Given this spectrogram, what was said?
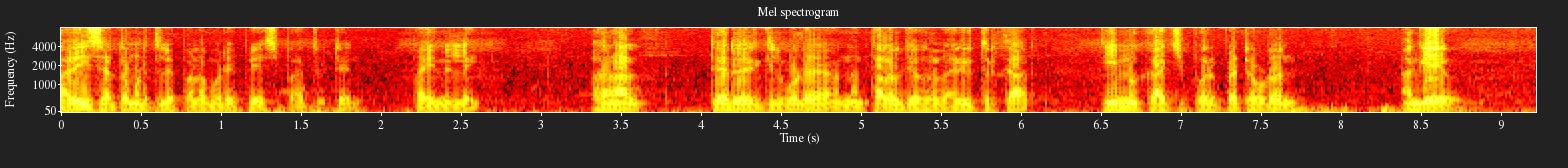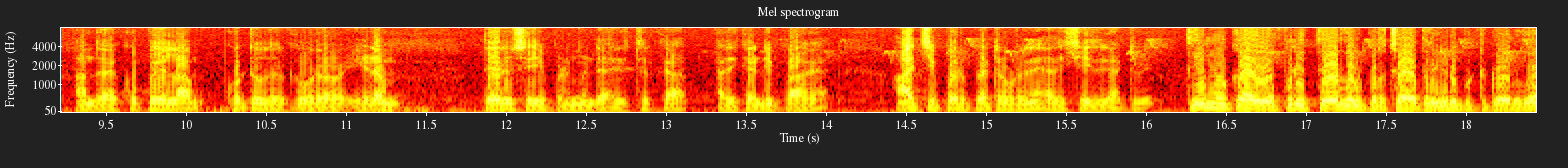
அதையும் சட்டமன்றத்தில் பல முறை பேசி பார்த்துவிட்டேன். பயனில்லை. அதனால் தேர்தல் அறிக்கையில் கூட அண்ணன் தளபதி அவர்கள் அறிவித்திருக்கார். திமுக ஆட்சி பொறுப்பேற்றவுடன் அங்கே அந்த குப்பையெல்லாம் கொட்டுவதற்கு ஒரு இடம் தேர்வு செய்யப்படும் என்று அறிவித்திருக்கார். அது கண்டிப்பாக ஆட்சி பொறுப்பேற்றவுடனே அதை செய்து காட்டுவேன். திமுக எப்படி தேர்தல் பிரச்சாரத்தில் ஈடுபட்டு வருதோ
